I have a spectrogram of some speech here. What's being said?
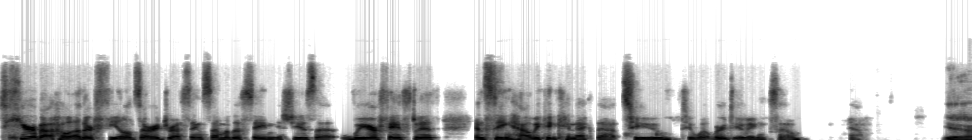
to hear about how other fields are addressing some of the same issues that we are faced with and seeing how we can connect that to to what we're doing. So yeah,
